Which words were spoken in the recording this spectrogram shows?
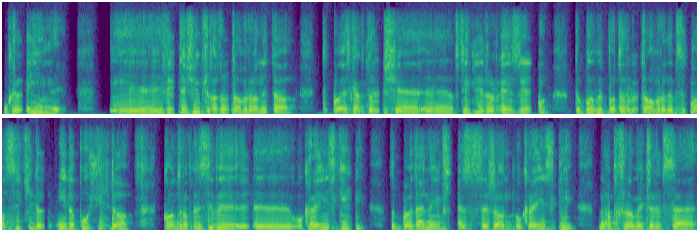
Ukrainy. Jeżeli te siły przychodzą do obrony, to wojska, które się e, w tej chwili reorganizują, to byłyby po to, żeby tę obronę wzmocnić i do, nie dopuścić do kontrofensywy e, ukraińskiej zapowiadanej przez rząd ukraiński na przełomie czerwca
